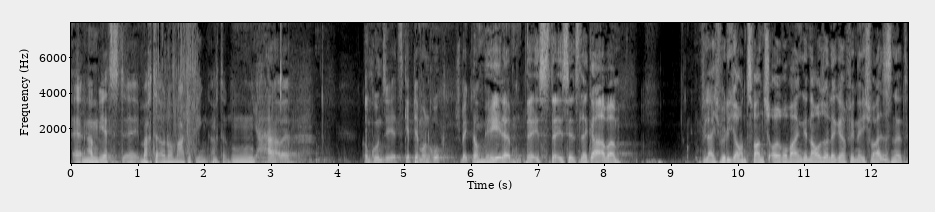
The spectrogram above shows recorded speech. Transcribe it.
Äh, ab jetzt äh, macht er auch noch Marketing. Achtung. ja, aber komm Kunze, jetzt gebt dir mal einen Ruck, schmeckt doch. Nee, der, der ist, der ist jetzt lecker, aber vielleicht würde ich auch einen 20 Euro Wein genauso lecker finden. Ich weiß es nicht.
